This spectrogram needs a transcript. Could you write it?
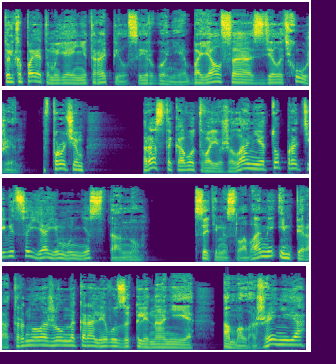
Только поэтому я и не торопился, Иргония, боялся сделать хуже. Впрочем, раз таково твое желание, то противиться я ему не стану». С этими словами император наложил на королеву заклинание омоложения,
